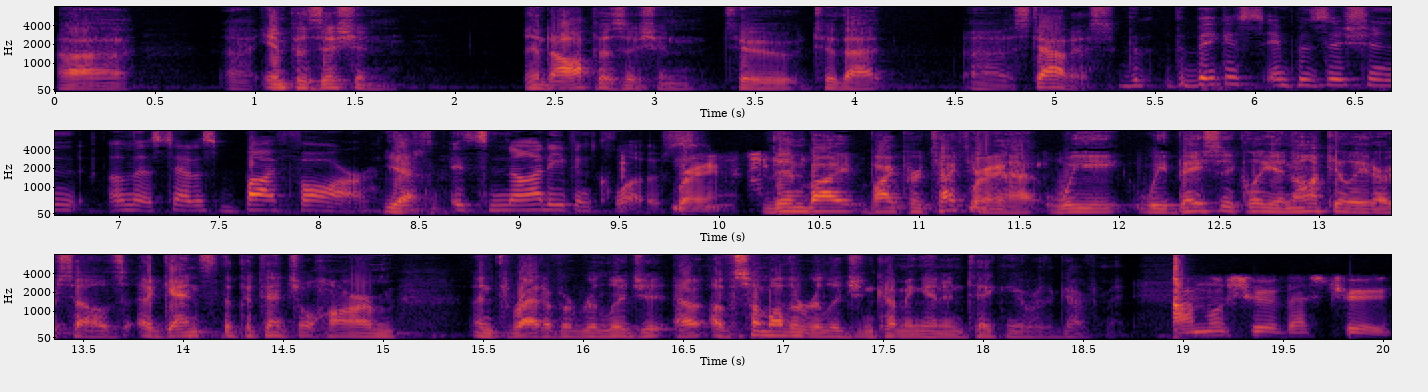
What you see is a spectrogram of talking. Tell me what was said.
uh, uh, imposition and opposition to, to that uh, status, The, the biggest imposition on that status by far. Yeah. It's not even close. Right. then by, by protecting Right. that, we, we basically inoculate ourselves against the potential harm and threat of a religion of some other religion coming in and taking over the government. I'm not sure if that's true.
